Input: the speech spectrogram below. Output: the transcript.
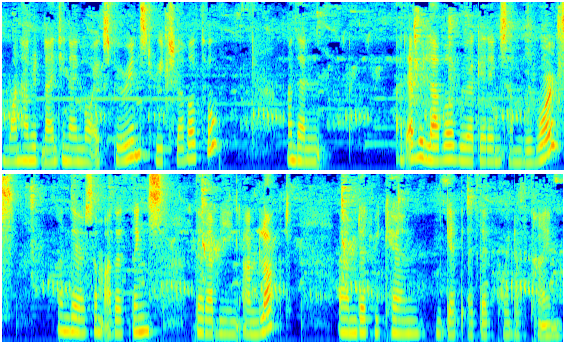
199 more experience to reach level two. And then at every level we are getting some rewards and there are some other things that are being unlocked um, that we can get at that point of time.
